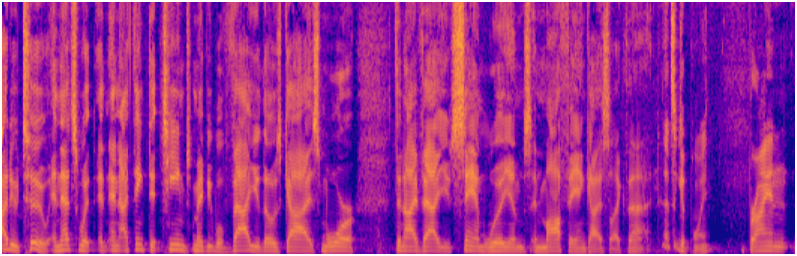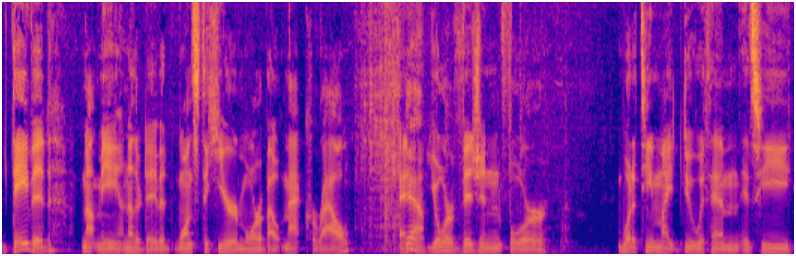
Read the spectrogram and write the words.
I do too, and that's what. And, and I think that teams maybe will value those guys more than I value Sam Williams and Mafe and guys like that. That's a good point. Brian, David, not me, another David, wants to hear more about Matt Corral and Yeah. your vision for what a team might do with him. Is he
